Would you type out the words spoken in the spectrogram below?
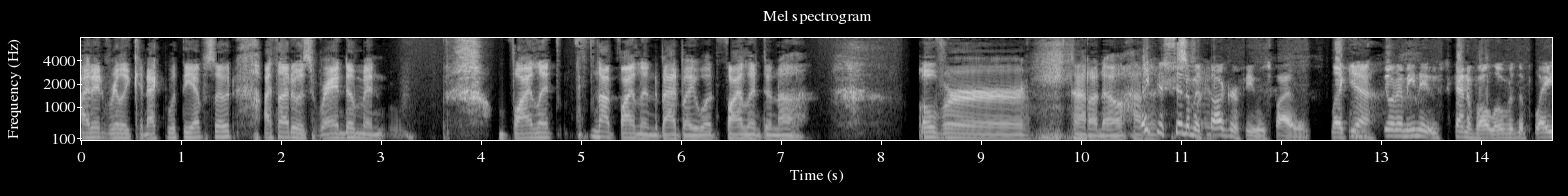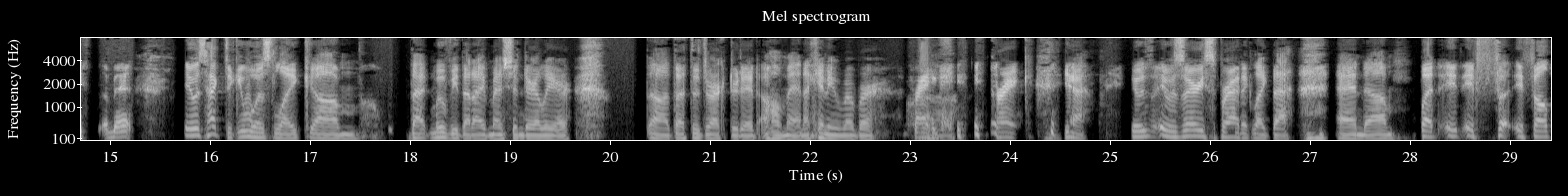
I didn't really connect with the episode. I thought it was random and violent, not violent in a bad way, but violent and uh over. I don't know how Like the explain it. cinematography was violent. Like, Yeah. you know what I mean? It was kind of all over the place a bit. It was hectic. It was like um that movie that I mentioned earlier. Uh, that the director did. Oh man, I can't even remember. Crank. Uh, crank. Yeah, it was it was very sporadic like that, and um, but it it it felt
